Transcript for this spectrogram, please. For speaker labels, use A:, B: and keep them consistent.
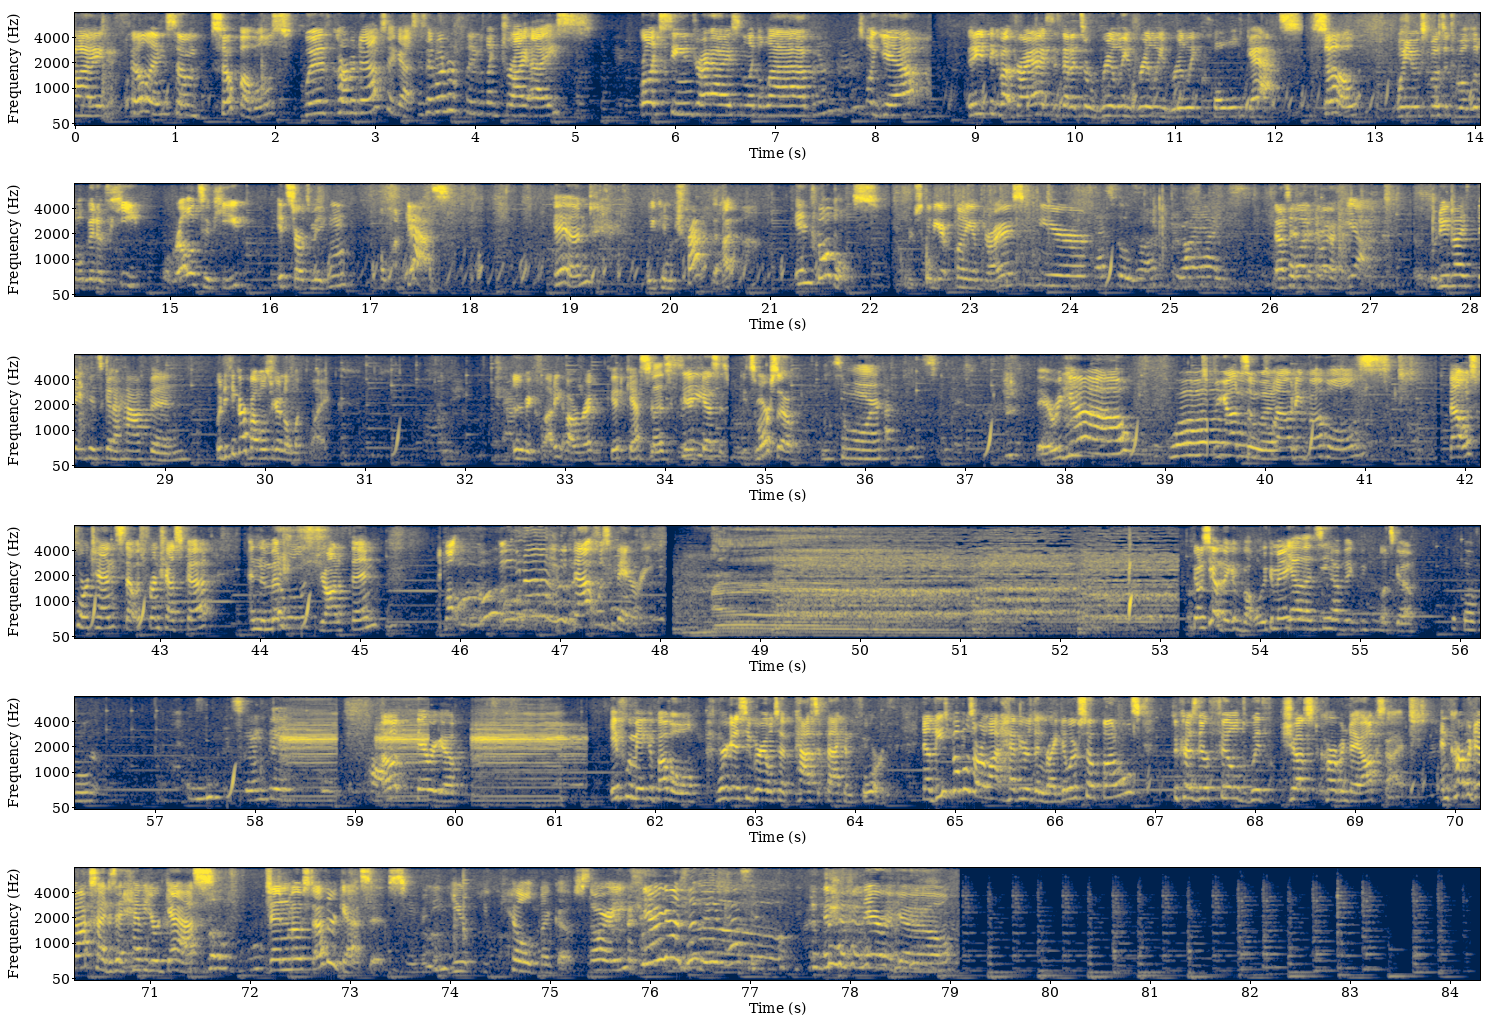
A: by filling some soap bubbles with carbon dioxide gas. Has anyone ever played with like dry ice? Or like seen dry ice in like a lab? Well, yeah. The neat thing about dry ice is that it's a really, really, really cold gas. So when you expose it to a little bit of heat, or relative heat, it starts making a lot of gas. And we can trap that in bubbles. We're just gonna get plenty of dry ice in here.
B: That's a lot of dry ice.
A: That's a lot of dry ice. Yeah.
C: What do you guys think is gonna happen?
A: What do you think our bubbles are gonna look like? They're gonna be cloudy. All right, good guesses.
C: Let's
A: Good
C: see.
A: guesses. Need some more soap.
C: And some more.
B: I did see that.
A: There we go.
C: Whoa.
A: We got some cloudy bubbles. That was Hortense. That was Francesca. And the middle one was Jonathan. Well, oh no, that was Barry. You Gotta see how big of a bubble we can make.
C: Yeah, let's see how big we can
A: Let's go.
C: the bubble.
A: Oh, there we go. If we make a bubble, we're gonna see we're able to pass it back and forth. Now these bubbles are a lot heavier than regular soap bottles because they're filled with just carbon dioxide. And carbon dioxide is a heavier gas than most other gases. You, you killed my ghost.
C: Sorry.
A: There we go, let me pass it. There we go.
